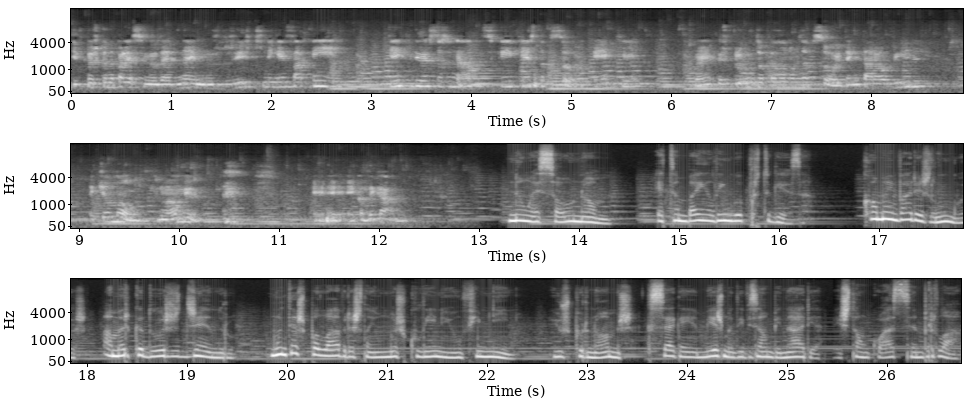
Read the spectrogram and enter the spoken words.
E depois, quando aparece o meu dead name nos registros, ninguém sabe quem é. Quem é que deu estas análises? Quem é que é esta pessoa? Quem é que é? Bem, depois perguntam pelo nome da pessoa e tenho que estar a ouvir aquele nome, que não é o meu. é, é, é complicado. Não é só o nome é também a língua portuguesa. Como em várias línguas, há marcadores de género. Muitas palavras têm um masculino e um feminino, e os pronomes, que seguem a mesma divisão binária, estão quase sempre lá.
